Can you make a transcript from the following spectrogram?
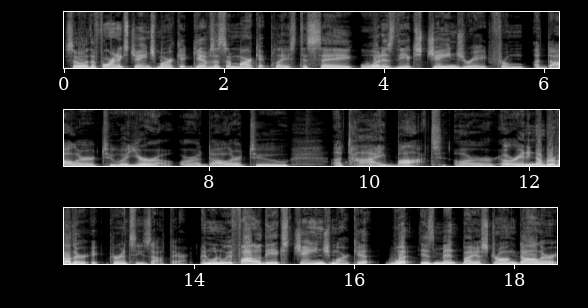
So the foreign exchange market gives us a marketplace to say what is the exchange rate from a dollar to a euro or a dollar to a Thai baht or or any number of other currencies out there. And when we follow the exchange market, what is meant by a strong dollar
